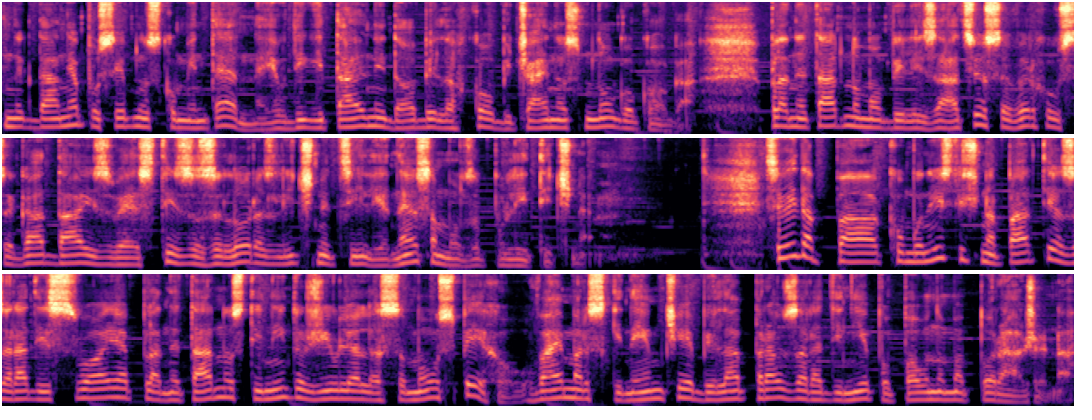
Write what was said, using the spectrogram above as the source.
nekdanja posebnost kominterne je v digitalni dobi lahko običajnost mnogo koga. Planetarno mobilizacijo se vrhu vsega da izvesti za zelo različne cilje, ne samo za politične. Seveda pa komunistična partija zaradi svoje planetarnosti ni doživljala samo uspehov. V Weimarski Nemčiji je bila prav zaradi nje popolnoma poražena.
